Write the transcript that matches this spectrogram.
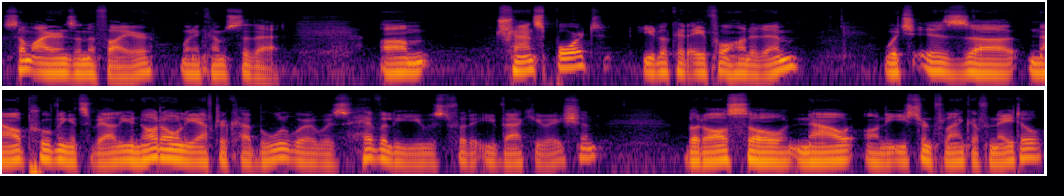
some irons in the fire when it comes to that. Um, transport, you look at A400M, which is uh, now proving its value not only after Kabul, where it was heavily used for the evacuation, but also now on the eastern flank of NATO.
